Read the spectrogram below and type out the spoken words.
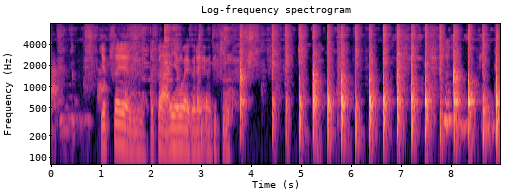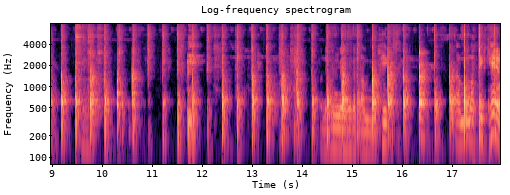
ตากนี่เก็บใส่อันตะกร้าอิหยังไว้ก็ได้เอาไปกิน ก็ตำพริกตำมาพริกแห้ง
